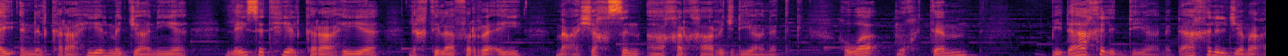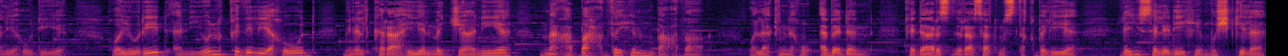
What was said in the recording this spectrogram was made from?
أي أن الكراهية المجانية ليست هي الكراهية لاختلاف الرأي مع شخص آخر خارج ديانتك. هو مهتم بداخل الديانة داخل الجماعة اليهودية. هو يريد أن ينقذ اليهود من الكراهية المجانية مع بعضهم بعضا ولكنه ابدا كدارس دراسات مستقبلية ليس لديه مشكلة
